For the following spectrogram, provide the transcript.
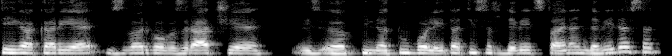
tega, kar je izvrgal v zračje iz uh, Pinatubo leta 1991.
